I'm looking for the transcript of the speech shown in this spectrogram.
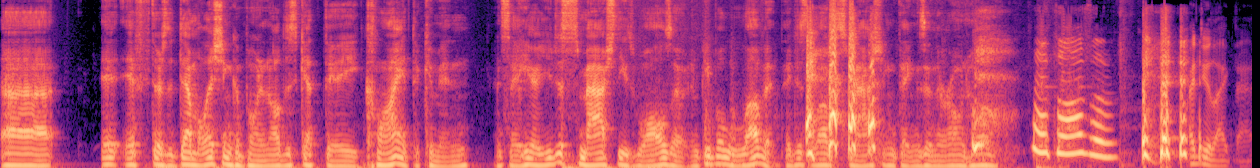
uh, if there's a demolition component, I'll just get the client to come in and say, "Here, you just smash these walls out," and people love it. They just love smashing things in their own home. That's awesome. I do like that.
